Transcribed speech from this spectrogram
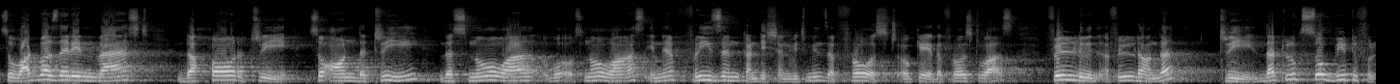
So what was there in vast? the hoar tree. So on the tree, the snow was, snow was in a frozen condition, which means a frost. Okay, the frost was filled with filled on the tree. That looks so beautiful.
